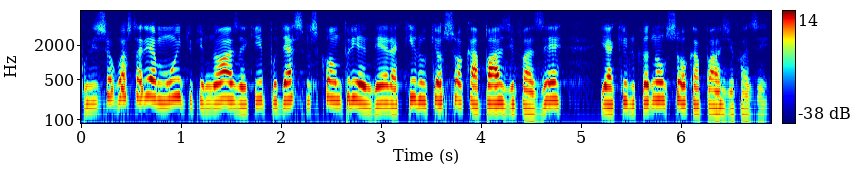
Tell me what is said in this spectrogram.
Por isso eu gostaria muito que nós aqui pudéssemos compreender aquilo que eu sou capaz de fazer e aquilo que eu não sou capaz de fazer.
